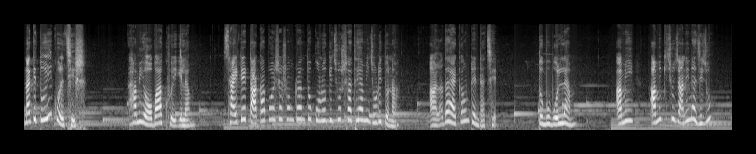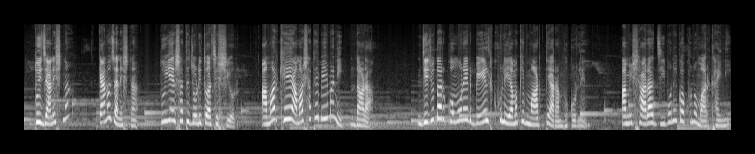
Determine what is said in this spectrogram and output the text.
নাকি তুইই করেছিস? আমি অবাক হয়ে গেলাম। সাইটে টাকা পয়সা সংক্রান্ত কোনো কিছুর সাথে আমি জড়িত না। আলাদা অ্যাকাউন্টেন্ট আছে। তবু বললাম, আমি আমি কিছু জানি না জিজু। তুই জানিস না? কেন জানিস না? তুই এর সাথে জড়িত আছিস শিওর। আমার খেয়ে আমার সাথে বেইমানি? দাঁড়া। জিজু তার কোমরের বেল্ট খুলে আমাকে মারতে আরম্ভ করলেন। আমি সারা জীবনে কখনো মার খাইনি।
